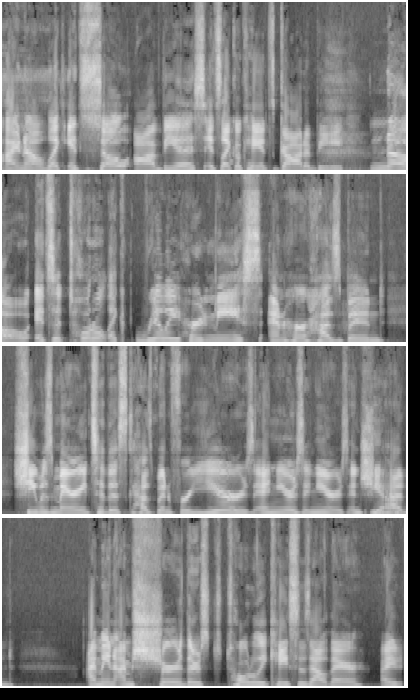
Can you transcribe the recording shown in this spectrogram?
I know. Like it's so obvious. It's like, okay, it's gotta be. No, it's a total like really her niece and her husband. She was married to this husband for years and years and years. And she Yeah. had I mean, I'm sure there's totally cases out there. I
